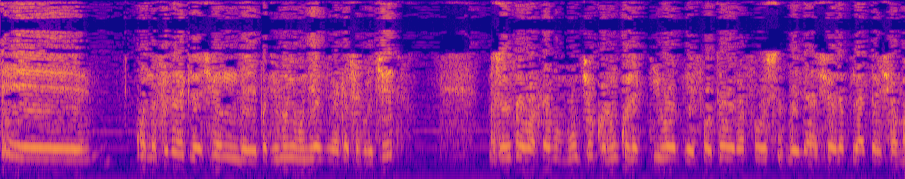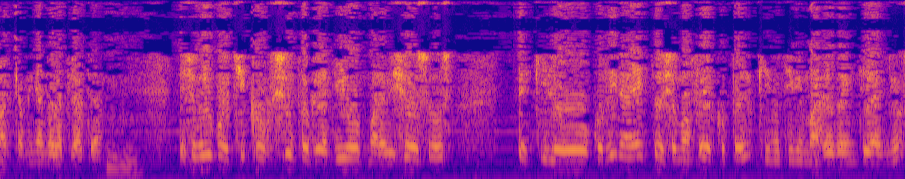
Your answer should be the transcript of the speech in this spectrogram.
Eh, cuando fue la declaración de Patrimonio Mundial de la Casa Crochet, nosotros trabajamos mucho con un colectivo de fotógrafos de la Ciudad de La Plata que se llama Caminando la Plata. Es un grupo de chicos súper creativos, maravillosos. El que lo coordina esto se llama Fede Copel, que no tiene más de 20 años.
